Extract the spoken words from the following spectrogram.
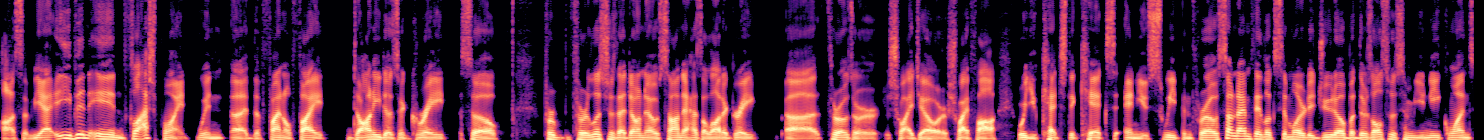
Awesome. Yeah, even in Flashpoint, when uh, the final fight, Donnie does a great. So, for for listeners that don't know, Sanda has a lot of great uh, throws or shuaijiao or shuaifa, where you catch the kicks and you sweep and throw. Sometimes they look similar to judo, but there's also some unique ones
